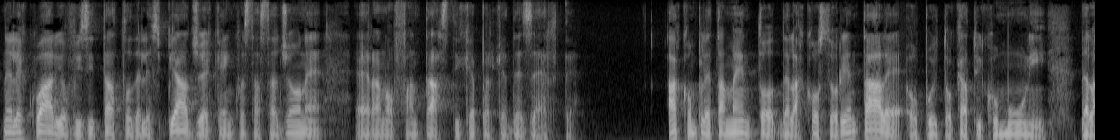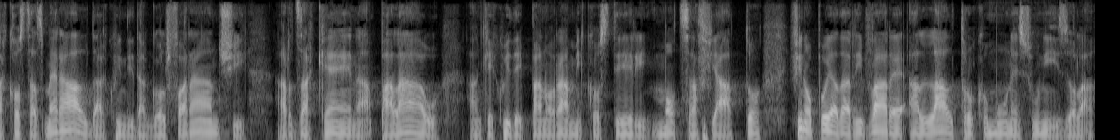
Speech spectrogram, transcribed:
nelle quali ho visitato delle spiagge che in questa stagione erano fantastiche perché deserte. A completamento della costa orientale ho poi toccato i comuni della costa Smeralda, quindi da Golfo Aranci, Arzachena, Palau, anche qui dei panorami costieri mozzafiato, fino poi ad arrivare all'altro comune su un'isola,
